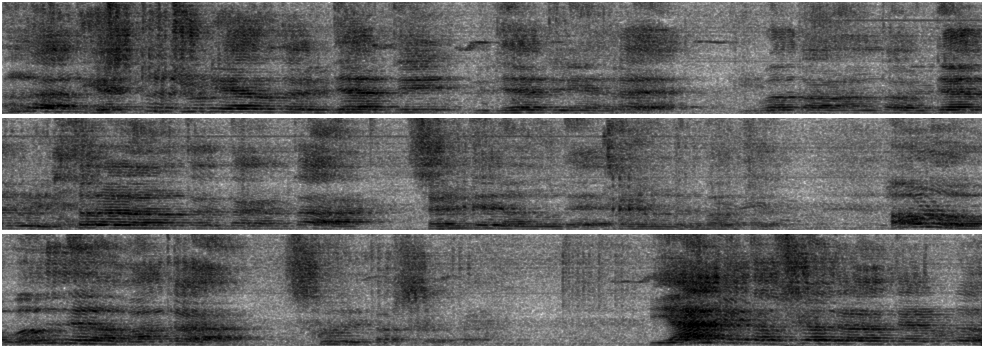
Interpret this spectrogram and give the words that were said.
ಅಂದ್ರೆ ಅದು ಎಷ್ಟು ಚೂಟಿಯಾದಂಥ ವಿದ್ಯಾರ್ಥಿ, ವಿದ್ಯಾರ್ಥಿನಿ ಅಂದರೆ ಇವತ್ತು ಅಂಥ ವಿದ್ಯಾರ್ಥಿಗಳು ಇರ್ತವರೆಲ್ಲ ಅನ್ನತಕ್ಕಂಥ ಸಂಗತಿ ನಮ್ಮ ಮುಂದೆ ಕಣ್ಣು ಮುಂದೆ ಬರ್ತದೆ. ಅವಳು ಒಂದು ದಿನ ಮಾತ್ರ ಸ್ಕೂಲಿಗೆ ತಪ್ಪಿಸ್ಕೊಳ್ತಾಳೆ ಯಾಕೆ ತಪ್ಪಿಸ್ಕೊಳ್ತಾಳೆ ಅಂತ ಹೇಳ್ಬಿಟ್ಟು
